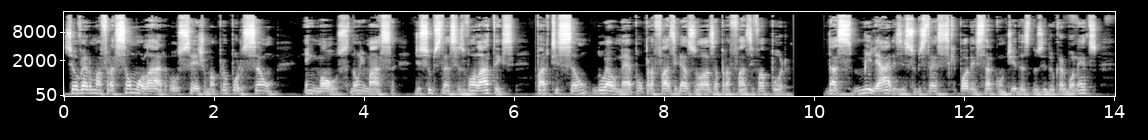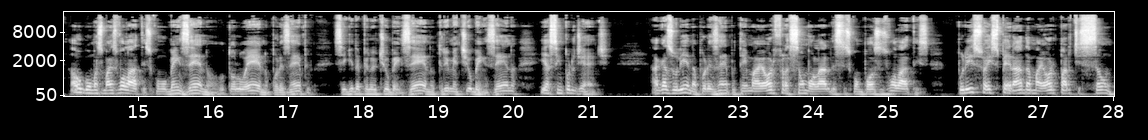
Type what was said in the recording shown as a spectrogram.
Se houver uma fração molar, ou seja, uma proporção em mols, não em massa, de substâncias voláteis, partição do El-Nepo para a fase gasosa, para a fase vapor. Das milhares de substâncias que podem estar contidas nos hidrocarbonetos, há algumas mais voláteis, como o benzeno, o tolueno, por exemplo, seguida pelo etilbenzeno, trimetilbenzeno e assim por diante. A gasolina, por exemplo, tem maior fração molar desses compostos voláteis, por isso é esperada a maior partição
